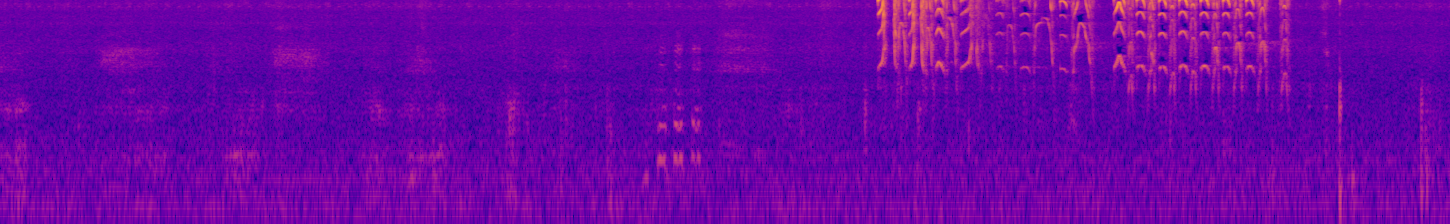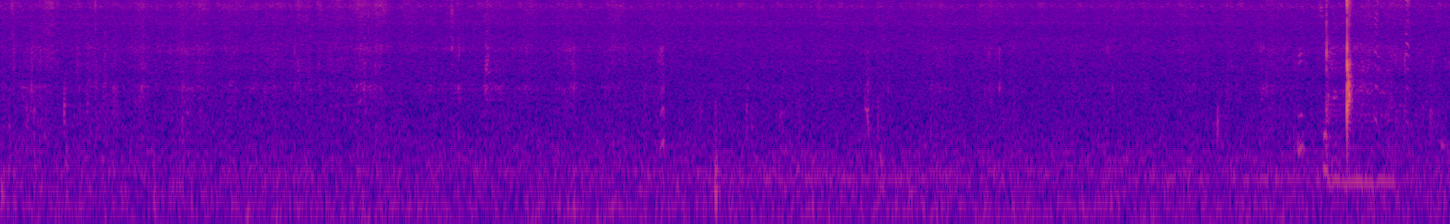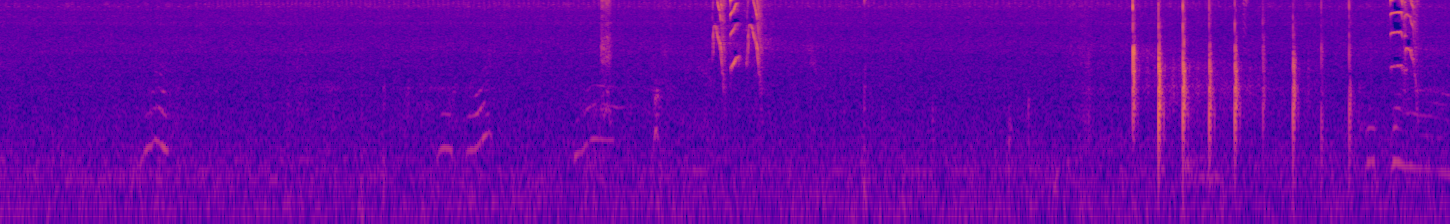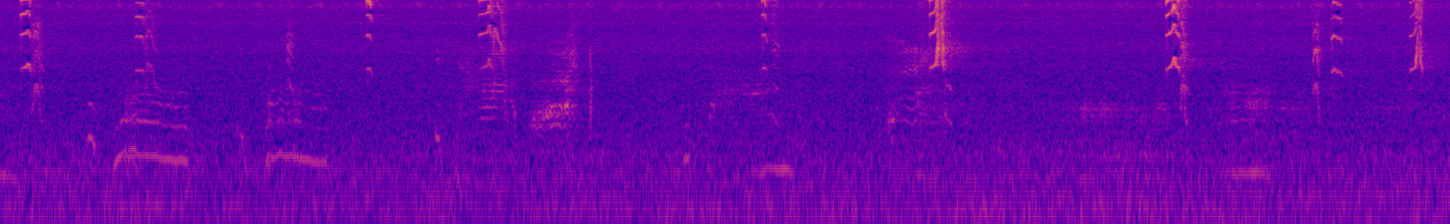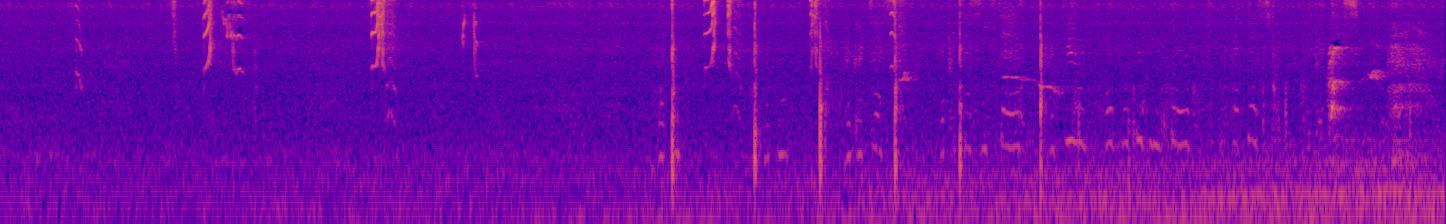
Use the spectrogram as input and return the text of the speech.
job. Look at this instead. feel at you. Look at this. Look at this. Look at this.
